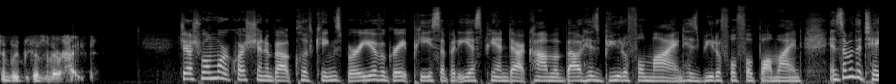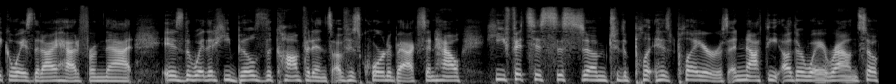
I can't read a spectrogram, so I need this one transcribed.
simply because of their height. Josh, one more question about Cliff Kingsbury. You have a great piece up at ESPN.com about his beautiful mind, his beautiful football mind. And some of the takeaways that I had from that is the way that he builds the confidence of his quarterbacks and how he fits his system to the his players and not the other way around. So,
